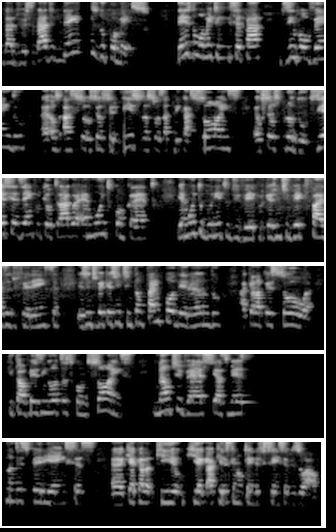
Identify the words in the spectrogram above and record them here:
na diversidade desde o começo, desde o momento em que você está desenvolvendo os seus serviços, as suas aplicações, é, os seus produtos. E esse exemplo que eu trago é muito concreto e é muito bonito de ver, porque a gente vê que faz a diferença e a gente vê que a gente então está empoderando aquela pessoa que talvez em outras condições não tivesse as mesmas experiências é, que, aquela, que, que aqueles que não têm deficiência visual.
